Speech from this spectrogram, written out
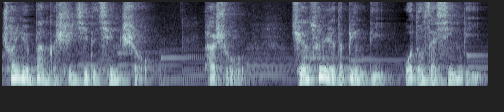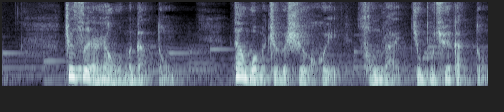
穿越半个世纪的坚守。他说：“全村人的病例我都在心里，这自然让我们感动。但我们这个社会从来就不缺感动。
